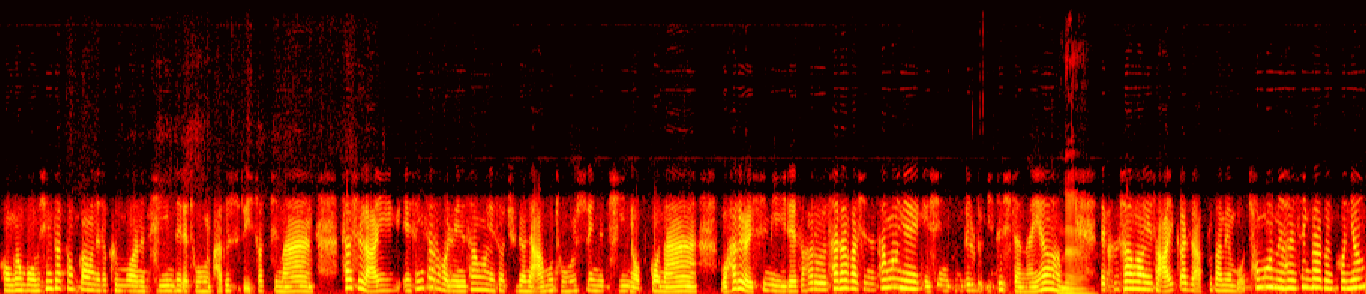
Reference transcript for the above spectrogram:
건강보험 심사평가원에서 근무하는 지인들의 도움을 받을 수도 있었지만 사실 아이의 생사가 걸리는 상황에서 주변에 아무 도울 수 있는 지인이 없거나 뭐 하루 열심히 일해서 하루 살아가시는 상황에 계신 분들도 있으시잖아요. 네. 근데 그 상황에서 아이까지 아프다면 뭐 청원을 할 생각은커녕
